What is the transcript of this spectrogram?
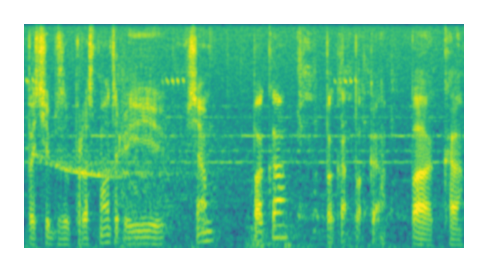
Спасибо за просмотр, и всем пока, пока-пока, пока.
